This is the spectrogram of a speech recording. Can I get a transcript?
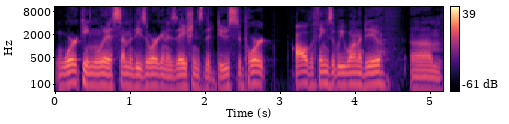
working with some of these organizations that do support all the things that we want to do. Um,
